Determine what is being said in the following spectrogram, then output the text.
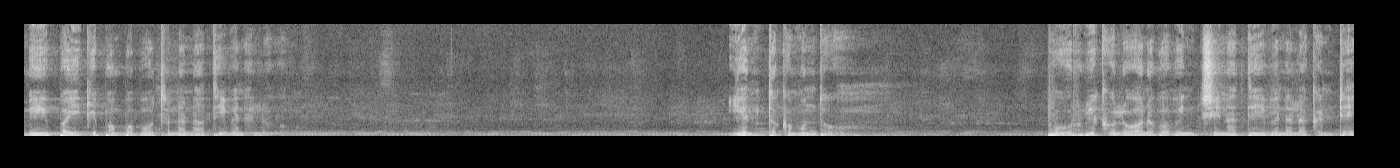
మీ పైకి పంపబోతున్న నా దీవెనలు. ఎంతకు ముందు పూర్వీకులు అనుభవించిన దీవెనల కంటే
